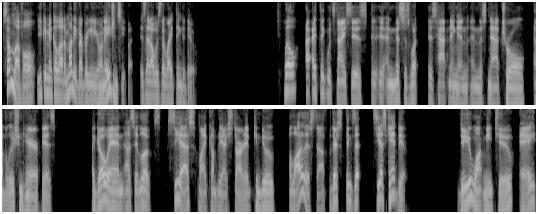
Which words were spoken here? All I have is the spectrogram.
some level, you can make a lot of money by bringing your own agency, but is that always the right thing to do? Well, I, I think what's nice is, and this is what is happening in, in this natural evolution here is I go in, I say, look, CS, my company I started, can do a lot of this stuff, but there's things that CS can't do. Do you want me to, A,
